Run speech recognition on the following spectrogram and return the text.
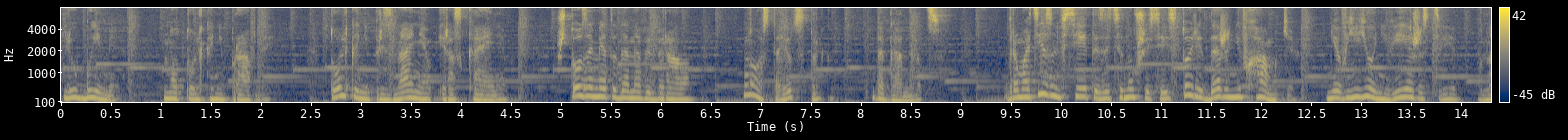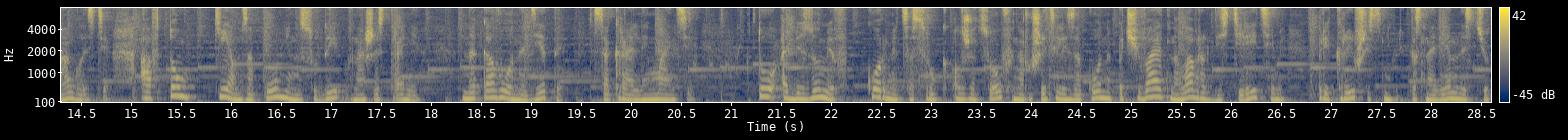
Любыми, но только неправдой, только непризнанием и раскаянием. Что за методы она выбирала? Ну, остается только догадываться. Драматизм всей этой затянувшейся истории даже не в хамке, не в ее невежестве, в наглости, а в том, кем заполнены суды в нашей стране, на кого надеты сакральные мантии, кто, обезумев, кормится с рук лжецов и нарушителей закона, почивает на лаврах десятилетиями, прикрывшись неприкосновенностью,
